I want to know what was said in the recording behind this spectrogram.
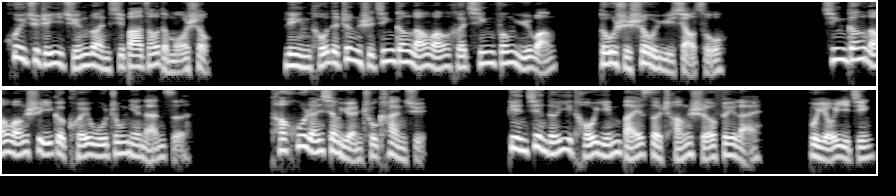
汇聚着一群乱七八糟的魔兽，领头的正是金刚狼王和青风鱼王，都是兽域小族。金刚狼王是一个魁梧中年男子，他忽然向远处看去，便见得一头银白色长蛇飞来，不由一惊：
